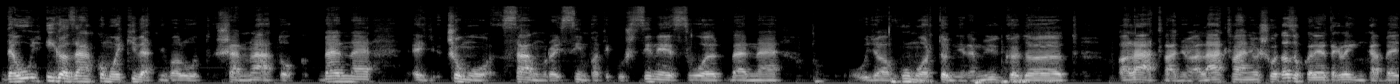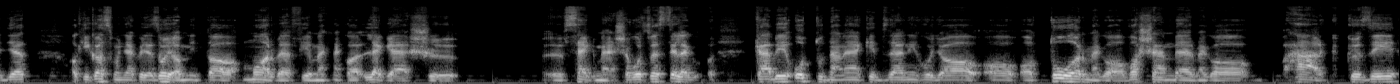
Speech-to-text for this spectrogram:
de úgy igazán komoly kivetni valót sem látok benne. Egy csomó számomra is szimpatikus színész volt benne, ugye a humor többnyire működött, a látvány olyan látványos volt, azokkal értek leginkább egyet, akik azt mondják, hogy ez olyan, mint a Marvel filmeknek a legelső szegmense volt, szóval ez tényleg kb. ott tudnám elképzelni, hogy a, a, a Thor, meg a Vasember, meg a Hulk közé,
